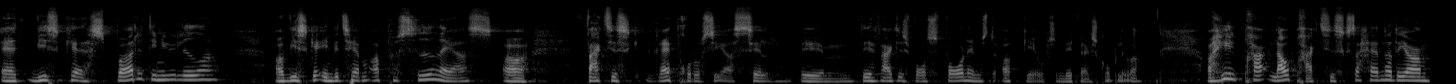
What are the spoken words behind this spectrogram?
at vi skal spotte de nye ledere, og vi skal invitere dem op på siden af os, og faktisk reproducere os selv. Øhm, det er faktisk vores fornemmeste opgave som netværksgruppeleder. Og helt lavpraktisk, så handler det om,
